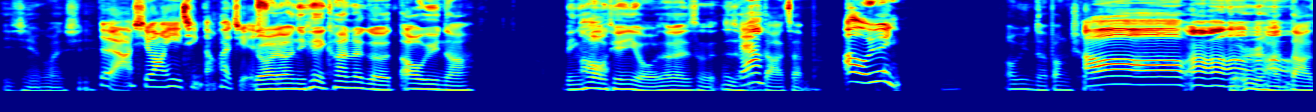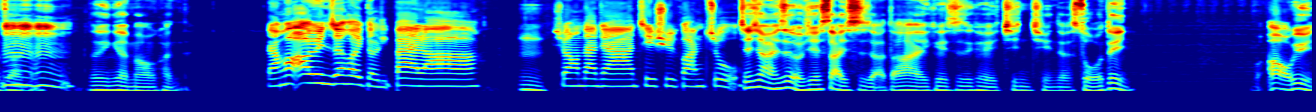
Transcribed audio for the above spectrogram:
疫情的关系。对啊，希望疫情赶快结束。有有，你可以看那个奥运啊，明后天有大概什么日韩大战吧？奥运，嗯，奥运的棒球哦，嗯嗯嗯，有日韩大战，嗯，那个应该蛮好看的。然后奥运最后一个礼拜啦。嗯，希望大家继续关注。接下来还是有些赛事啊，大家还可以是可以尽情的锁定奥运，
